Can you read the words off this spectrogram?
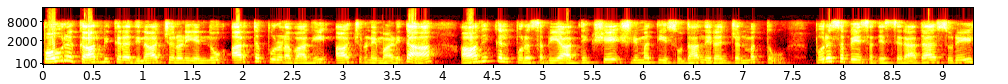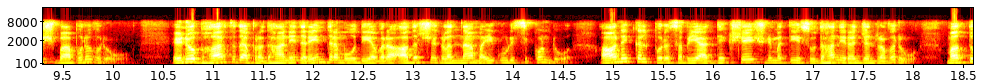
ಪೌರ ಕಾರ್ಮಿಕರ ದಿನಾಚರಣೆಯನ್ನು ಅರ್ಥಪೂರ್ಣವಾಗಿ ಆಚರಣೆ ಮಾಡಿದ ಆನೇಕಲ್ ಪುರಸಭೆಯ ಅಧ್ಯಕ್ಷೆ ಶ್ರೀಮತಿ ಸುಧಾ ನಿರಂಜನ್ ಮತ್ತು ಪುರಸಭೆ ಸದಸ್ಯರಾದ ಸುರೇಶ್ ಬಾಬುರವರು. ಇನ್ನು ಭಾರತದ ಪ್ರಧಾನಿ ನರೇಂದ್ರ ಮೋದಿ ಅವರ ಆದರ್ಶಗಳನ್ನು ಮೈಗೂಡಿಸಿಕೊಂಡು ಆನೇಕಲ್ ಪುರಸಭೆಯ ಅಧ್ಯಕ್ಷೆ ಶ್ರೀಮತಿ ಸುಧಾ ನಿರಂಜನ್ ರವರು ಮತ್ತು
